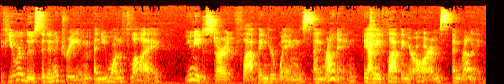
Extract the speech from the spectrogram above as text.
if you are lucid in a dream and you want to fly, you need to start flapping your wings and running. I mean, flapping your arms and running.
